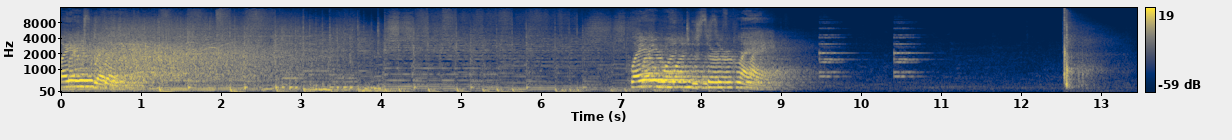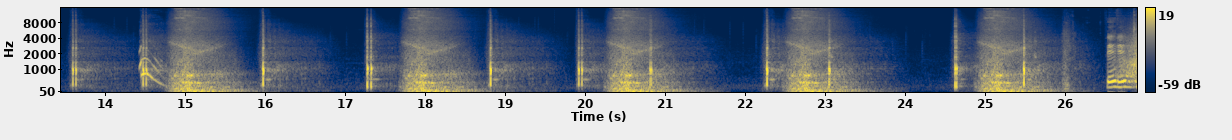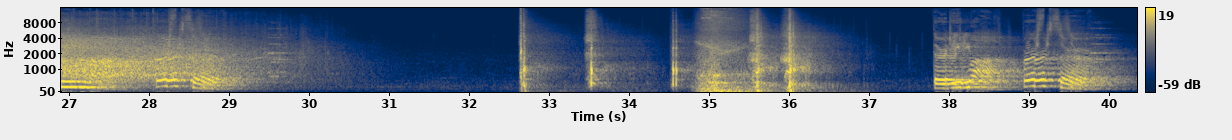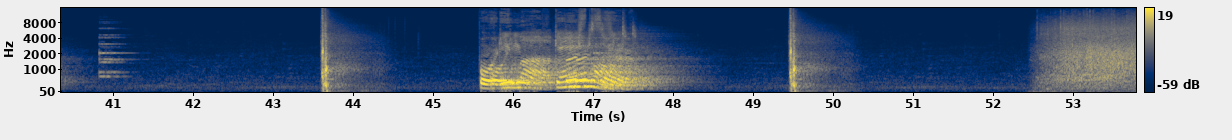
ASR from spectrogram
Players ready. Player one to serve play. Fifteen. First serve. Thirty love. First serve. Forty love. Game serve.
